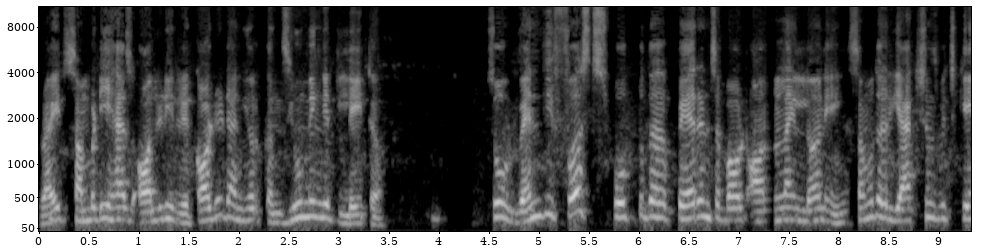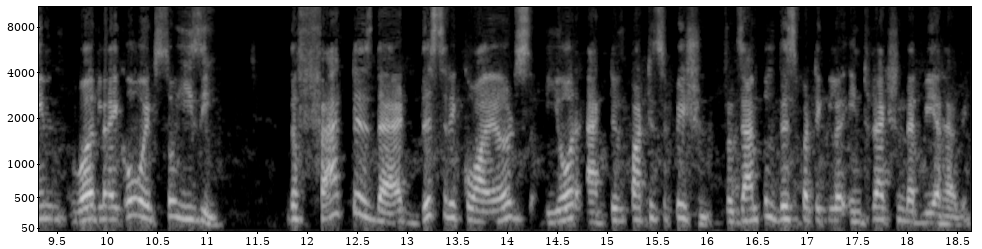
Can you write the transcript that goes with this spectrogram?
right? Somebody has already recorded and you're consuming it later. So when we first spoke to the parents about online learning, some of the reactions which came were like, oh, it's so easy. The fact is that this requires your active participation. For example, this particular interaction that we are having,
